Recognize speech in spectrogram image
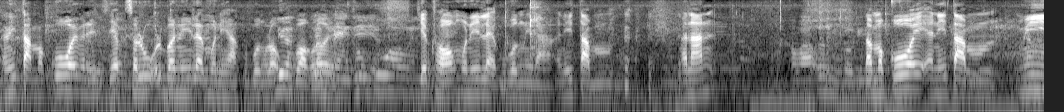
อะอันนี้ตำมะกล้วยมันนี้เจ็บสรุวันนี้แหละมื้อนี้ฮะกูเบิ่งแล้วกูบอกเลยแบ่งเขากลัวเจ็บท้องวันนี้แหละกูเบิ่งนี่นะอันนี้ตำอันนั้นเขาว่าเอิ้งเขากินตำมะกล้วย อันนี้ตำมี่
